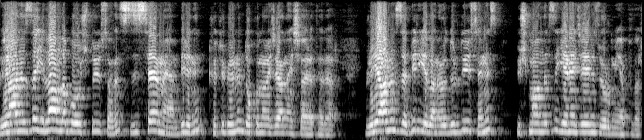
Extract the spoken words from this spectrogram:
Rüyanızda yılanla boğuştuysanız sizi sevmeyen birinin kötülüğünün dokunacağına işaret eder. Rüyanızda bir yılan öldürdüyseniz düşmanlarınızı yeneceğiniz yorumu yapılır.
